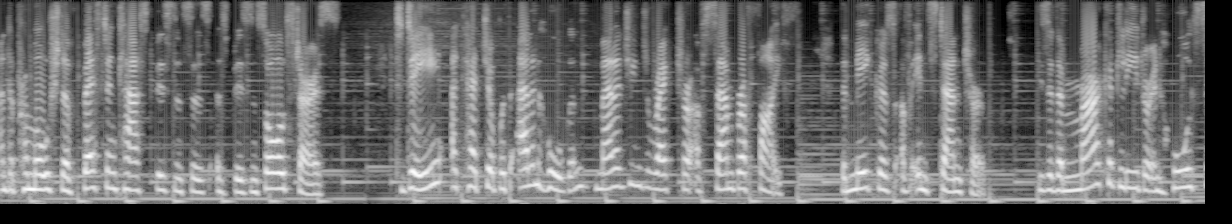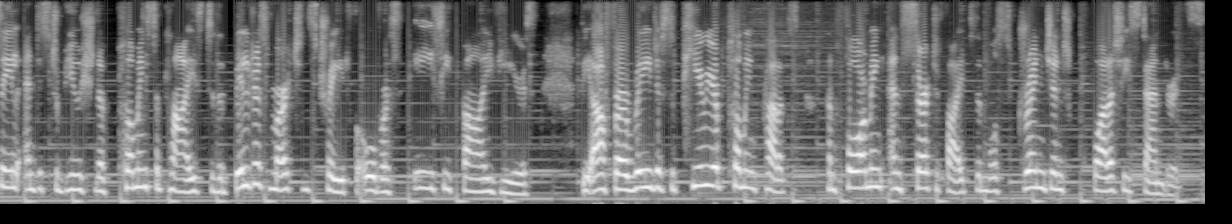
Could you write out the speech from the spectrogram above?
and the promotion of best in class businesses as business all stars. Today, I catch up with Alan Hogan, Managing Director of Sanbra Fyffe, the makers of Instantor. These are the market leader in wholesale and distribution of plumbing supplies to the builders merchants trade for over 85 years. They offer a range of superior plumbing products conforming and certified to the most stringent quality standards.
